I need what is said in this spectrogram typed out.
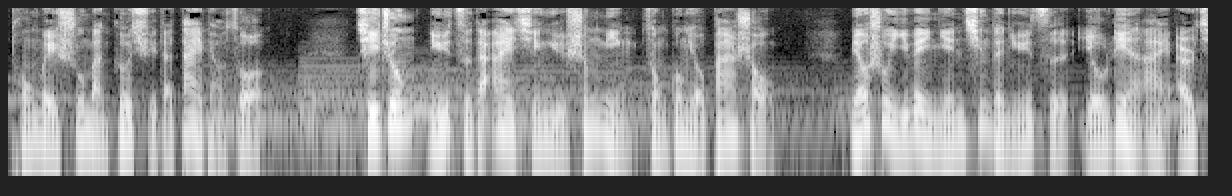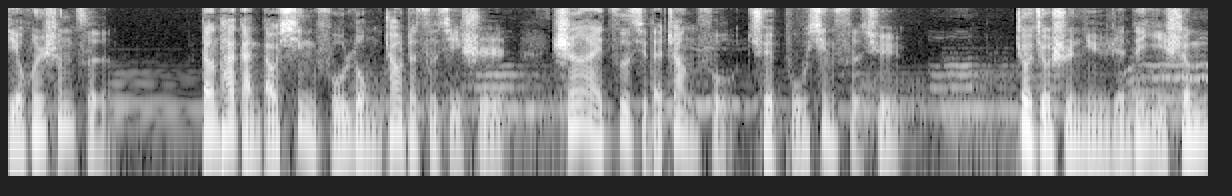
同为舒曼歌曲的代表作，其中《女子的爱情与生命》总共有八首，描述一位年轻的女子由恋爱而结婚生子，当她感到幸福笼罩着自己时，深爱自己的丈夫却不幸死去，这就是女人的一生。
